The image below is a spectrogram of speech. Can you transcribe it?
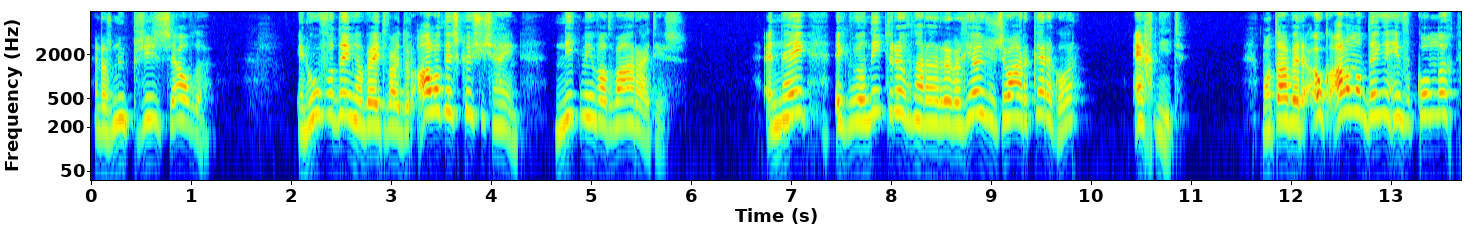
En dat is nu precies hetzelfde. In hoeveel dingen weten wij door alle discussies heen niet meer wat waarheid is? En nee, ik wil niet terug naar een religieuze zware kerk hoor. Echt niet. Want daar werden ook allemaal dingen in verkondigd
